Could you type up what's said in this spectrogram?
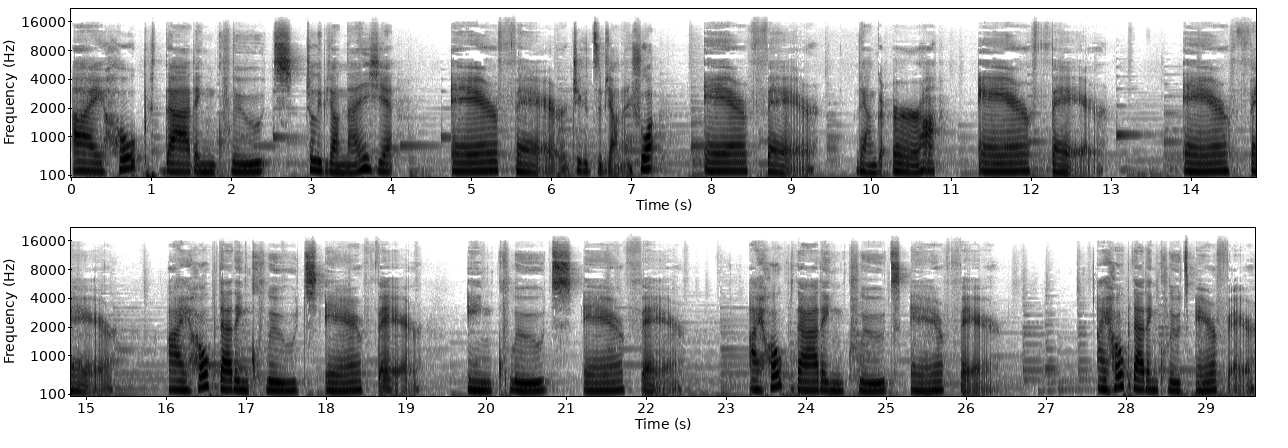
I hope that includes 这里比较难一些，airfare 这个字比较难说，airfare 两个 er 哈，airfare airfare. I hope that includes airfare. Includes airfare. I hope that includes airfare. I hope that includes airfare.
